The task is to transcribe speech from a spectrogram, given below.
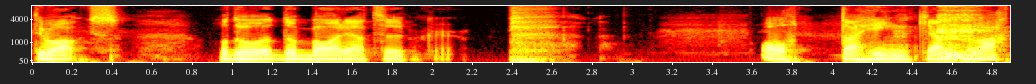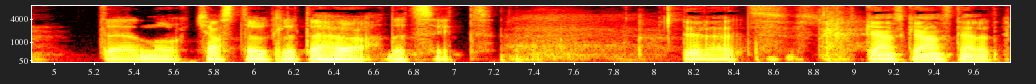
tillbaks. Och då, då bar jag typ pff, åtta hinkar vatten och kastade ut lite hö, that's it. Det lät ganska anständigt.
